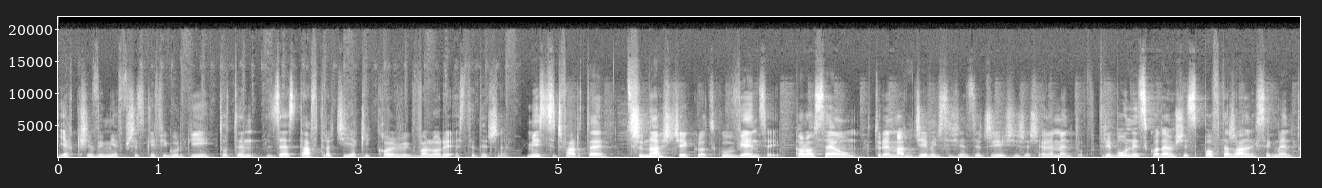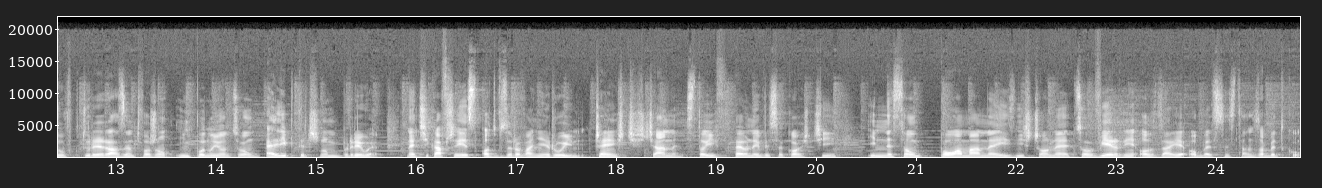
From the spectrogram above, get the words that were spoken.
jak się wymie wszystkie figurki, to ten zestaw traci jakiekolwiek walory estetyczne. Miejsce czwarte, 13 klocków więcej. Koloseum, które ma 9036 elementów. Trybuny składają się z powtarzalnych segmentów, które razem tworzą imponującą eliptyczną bryłę. Najciekawsze jest odwzorowanie ruin. Część ścian stoi w pełnej wysokości, inne są połamane i zniszczone, co wiernie oddaje obecny stan zabytku.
